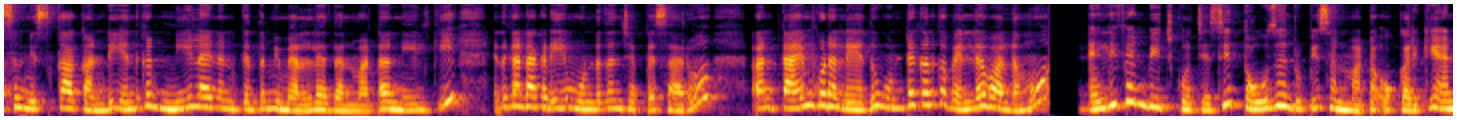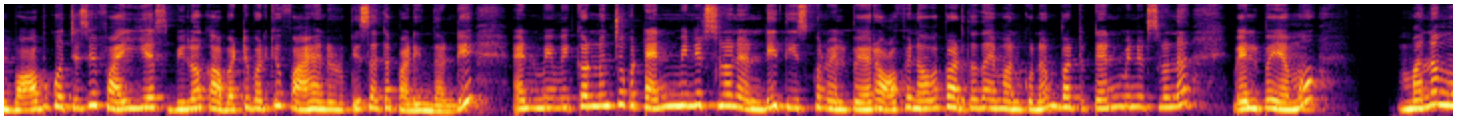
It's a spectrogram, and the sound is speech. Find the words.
అసలు మిస్ కాకండి. ఎందుకంటే నీళ్ళు అయినంత మేము వెళ్ళలేదన్నమాట నీళ్ళకి. ఎందుకంటే అక్కడ ఏం ఉండదని చెప్పేశారు. అండ్ టైం కూడా లేదు. ఉంటే కనుక వెళ్ళే వాళ్ళము ఎలిఫెంట్ బీచ్కి వచ్చేసి థౌజండ్ రూపీస్ అనమాట ఒకరికి అండ్ బాబుకి వచ్చేసి ఫైవ్ ఇయర్స్ బిలో కాబట్టి వాడికి ఫైవ్ హండ్రెడ్ రూపీస్ అయితే పడిందండి. అండ్ మేము ఇక్కడ నుంచి ఒక టెన్ మినిట్స్లోనే అండి తీసుకొని వెళ్ళిపోయారు. హాఫ్ అన్ అవర్ పడుతుందేమో అనుకున్నాం బట్ టెన్ మినిట్స్లోనే వెళ్ళిపోయాము. మనము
